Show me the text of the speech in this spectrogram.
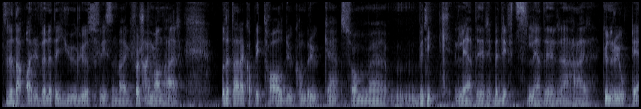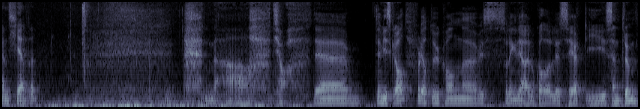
Så dette er arven etter Julius Friesenberg, førstemann her. Og dette er kapital du kan bruke som butikkleder, bedriftsleder her. Kunne du gjort det i en kjede? Nja Tja. Det til en viss grad. fordi at du kan, eh, hvis, Så lenge de er lokalisert i sentrum,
